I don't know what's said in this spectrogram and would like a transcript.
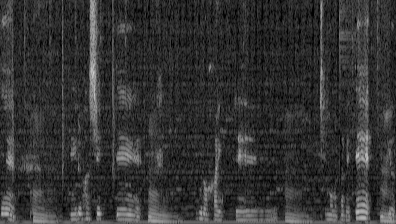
てうん。ビール走ってうんお風呂入ってうん。美味しいもの食べてうん。ビール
